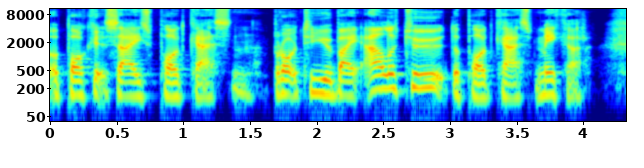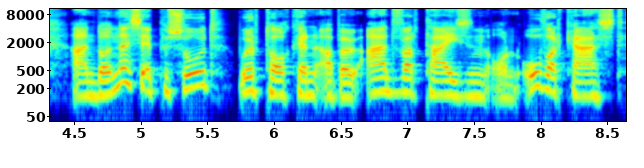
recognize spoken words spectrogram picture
to Pocket Size Podcasting, brought to you by Alitu, the podcast maker. And on this episode, we're talking about advertising on Overcast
